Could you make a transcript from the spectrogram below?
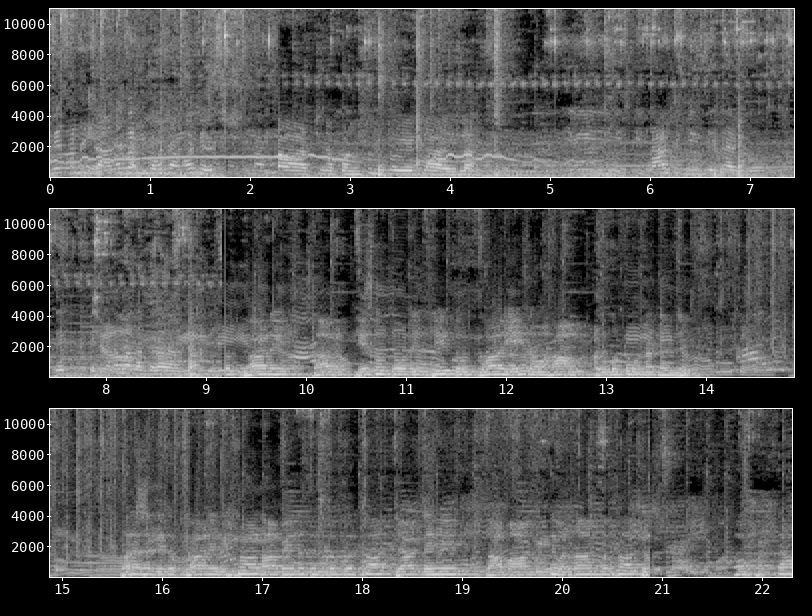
మేము చాలా సంతోషంగా చేసుకుంటున్నాము ఇంకా వచ్చినప్పటి నుంచి మీకు ఎట్లా ఇలా? ఈ- ఇలాంటి బిజీ టైంలో ఎక్- ఎక్కడ వాళ్ళు అక్కడ దుర్గాని నా చేతులు జోడించి దుర్గాయే నమ అనుకుంటూ పరహరి దుర్గాని సింధం వర్ణాం ఓం పట్టాం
